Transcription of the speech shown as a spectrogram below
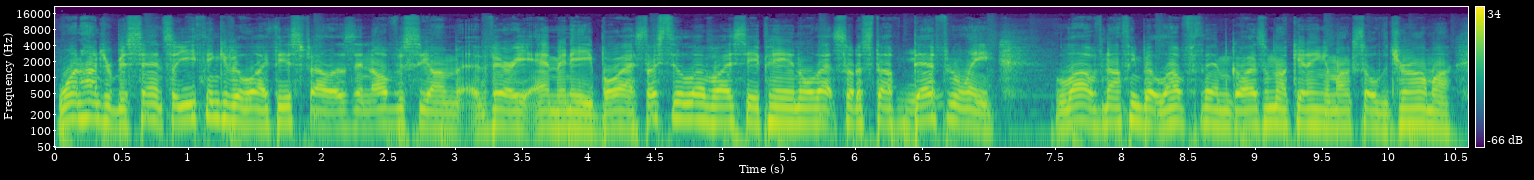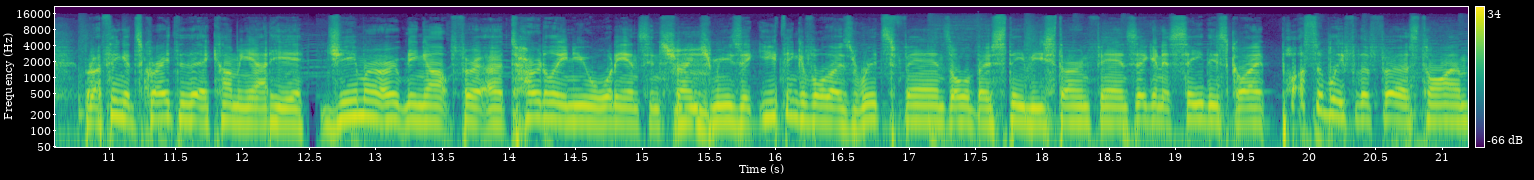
One hundred percent. So you think of it like this, fellas, and obviously I'm very M and E biased. I still love ICP and all that sort of stuff. Definitely. Love, nothing but love for them guys. I'm not getting amongst all the drama, but I think it's great that they're coming out here. G-Mo opening up for a totally new audience in strange hmm. music. You think of all those Rittz fans, all of those Stevie Stone fans. They're going to see this guy possibly for the first time,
